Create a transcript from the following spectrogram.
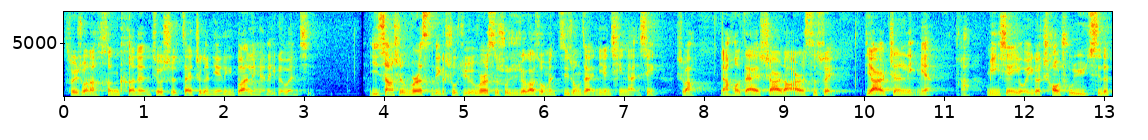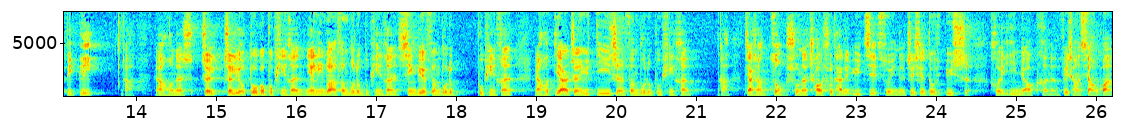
所以说呢，很可能就是在这个年龄段里面的一个问题。以上是 VERSE 的一个数据，VERSE 数据就告诉我们集中在年轻男性，是吧？然后在十二到二十四岁第二针里面啊，明显有一个超出预期的比例啊。然后呢是这这里有多个不平衡，年龄段分布的不平衡，性别分布的不平衡，然后第二针与第一针分布的不平衡啊，加上总数呢超出它的预计，所以呢这些都预示和疫苗可能非常相关。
